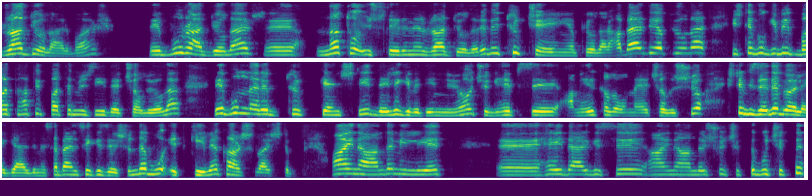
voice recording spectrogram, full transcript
radyolar var Ve bu radyolar e, NATO üslerinin radyoları ve Türkçe yayın yapıyorlar. Haber de yapıyorlar. İşte bu gibi bat, hafif batı müziği de çalıyorlar. Ve bunları Türk gençliği deli gibi dinliyor. Çünkü hepsi Amerikalı olmaya çalışıyor. İşte bize de böyle geldi. Mesela ben 8 yaşında bu etkiyle karşılaştım. Aynı anda Milliyet e, Hey dergisi aynı anda şu çıktı bu çıktı.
